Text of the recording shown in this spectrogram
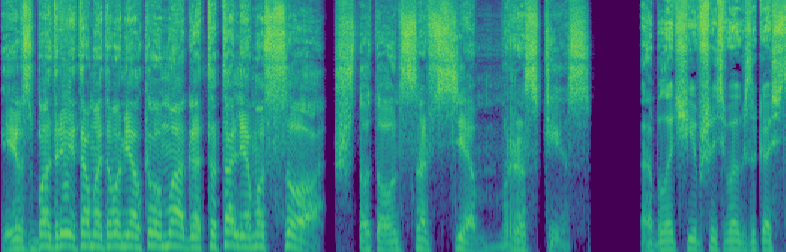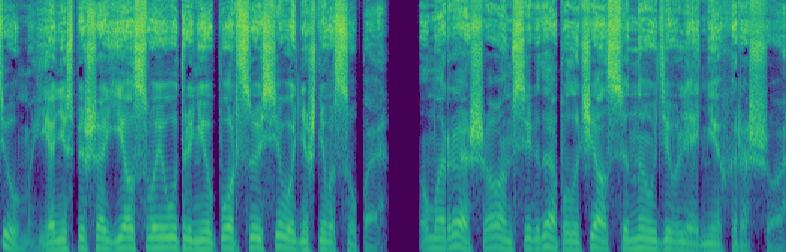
И взбодри там этого мелкого мага Таталема Со! Что-то он совсем раскис!» Облачившись в экзокостюм, я не спеша ел свою утреннюю порцию сегодняшнего супа. У Мараша он всегда получался на удивление хорошо,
